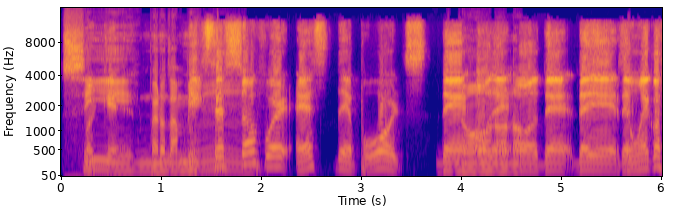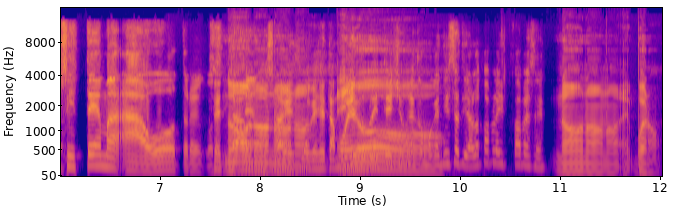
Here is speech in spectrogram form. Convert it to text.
Sí, porque pero también... Mixed Software es de ports, de, No, o, de, no, no. o de, de- un ecosistema a otro Se ecosistema. No, está- no, no, no. Lo que se está moviendo Ellos- PlayStation es como que dice tirarlo para, Play, para PC. No, no, no. eh, Bueno,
